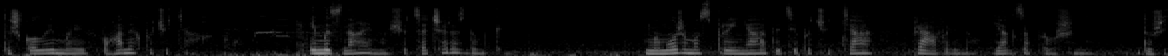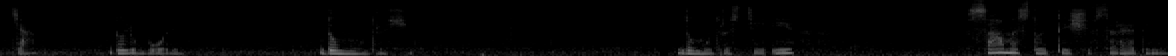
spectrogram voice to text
Тож, коли ми в поганих почуттях, і ми знаємо, що це через думки, ми можемо сприйняти ці почуття правильно, як запрошення до життя, до любові, до мудрощі, до мудрості. І саме з той тиші всередині,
